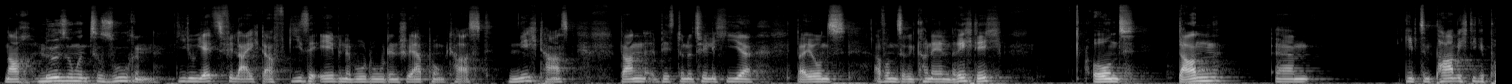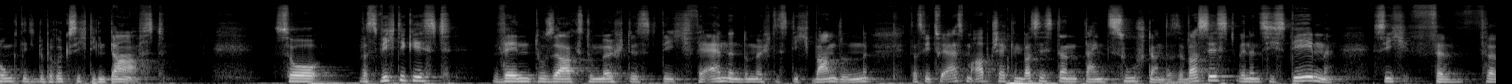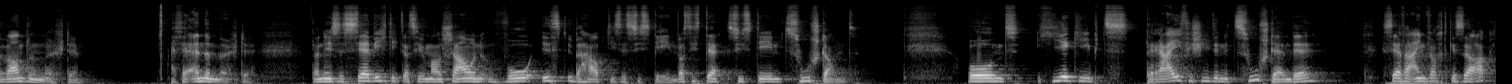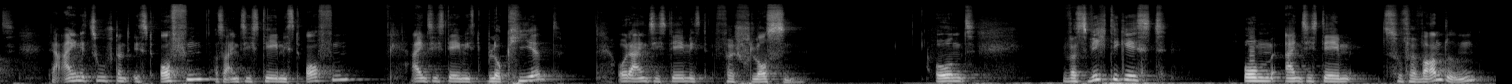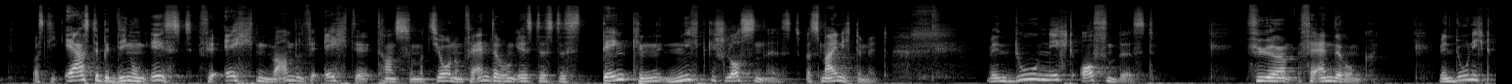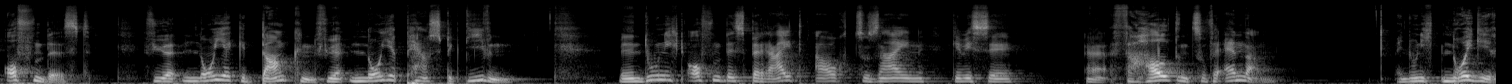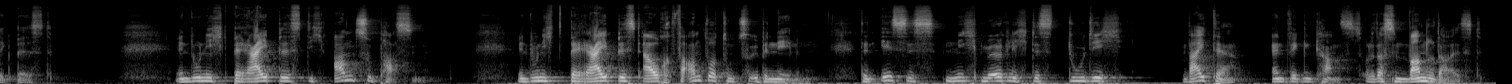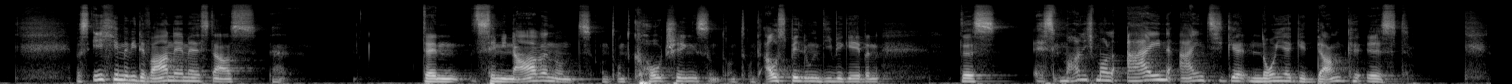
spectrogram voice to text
nach Lösungen zu suchen, die du jetzt vielleicht auf dieser Ebene, wo du den Schwerpunkt hast, nicht hast, dann bist du natürlich hier bei uns auf unseren Kanälen richtig. Und dann ähm, gibt es ein paar wichtige Punkte, die du berücksichtigen darfst. So, was wichtig ist, wenn du sagst, du möchtest dich verändern, du möchtest dich wandeln, dass wir zuerst mal abchecken, was ist dann dein Zustand? Also was ist, wenn ein System sich ver verwandeln möchte, verändern möchte? Dann ist es sehr wichtig, dass wir mal schauen, wo ist überhaupt dieses System? Was ist der Systemzustand? Und hier gibt es drei verschiedene Zustände, sehr vereinfacht gesagt. Der eine Zustand ist offen, also ein System ist offen ein System ist blockiert oder ein System ist verschlossen. Und was wichtig ist, um ein System zu verwandeln, was die erste Bedingung ist für echten Wandel, für echte Transformation und Veränderung, ist, dass das Denken nicht geschlossen ist. Was meine ich damit? Wenn du nicht offen bist für Veränderung, wenn du nicht offen bist für neue Gedanken, für neue Perspektiven. Wenn du nicht offen bist, bereit auch zu sein, gewisse äh, Verhalten zu verändern, wenn du nicht neugierig bist, wenn du nicht bereit bist, dich anzupassen, wenn du nicht bereit bist, auch Verantwortung zu übernehmen, dann ist es nicht möglich, dass du dich weiterentwickeln kannst oder dass ein Wandel da ist. Was ich immer wieder wahrnehme, ist, dass äh, den Seminaren und, und, und Coachings und, und, und Ausbildungen, die wir geben, dass es manchmal ein einziger neuer Gedanke ist,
